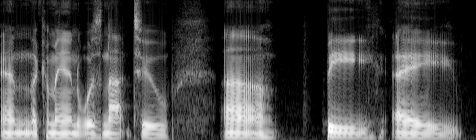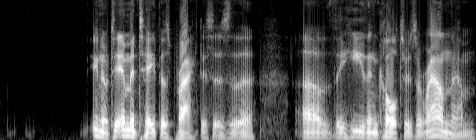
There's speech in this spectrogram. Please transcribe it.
and the command was not to uh, be a you know to imitate those practices. The of the heathen cultures around them.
